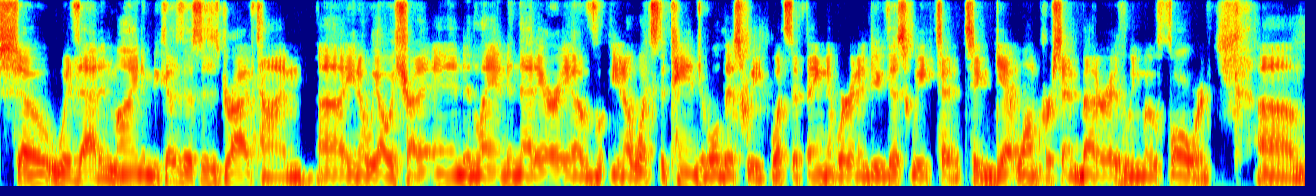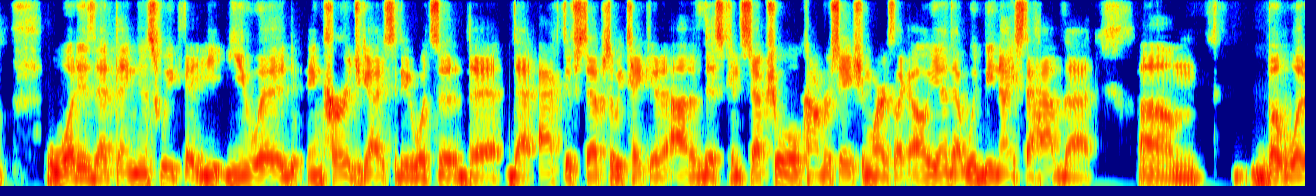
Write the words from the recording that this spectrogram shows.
so, with that in mind, and because this is drive time, uh, you know, we always try to end and land in that area of, you know, what's the tangible this week? What's the thing that we're going to do this week to, to get 1% better as we move forward? Um, what is that thing this week that y- you would encourage guys to do? What's the, the that active step so we take it out of this conceptual conversation where it's like, oh, yeah, that would be nice to have that. Um, but what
